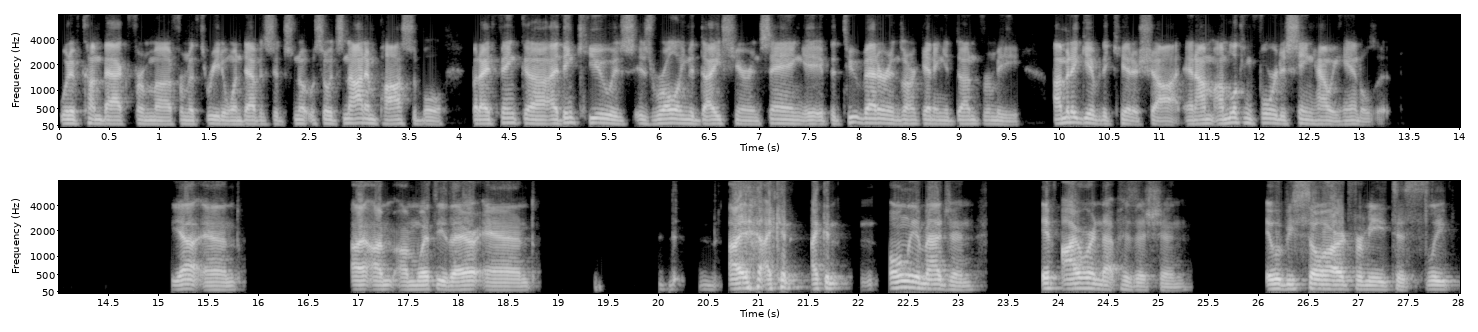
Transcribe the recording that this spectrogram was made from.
would have come back from uh, from a three to one deficit. So, so it's not impossible but I think uh, I think Q is is rolling the dice here and saying if the two veterans aren't getting it done for me, I'm going to give the kid a shot, and I'm I'm looking forward to seeing how he handles it. Yeah, and I, I'm I'm with you there, and I I can I can only imagine if I were in that position, it would be so hard for me to sleep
